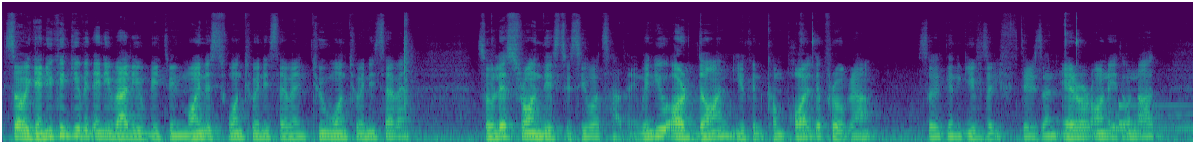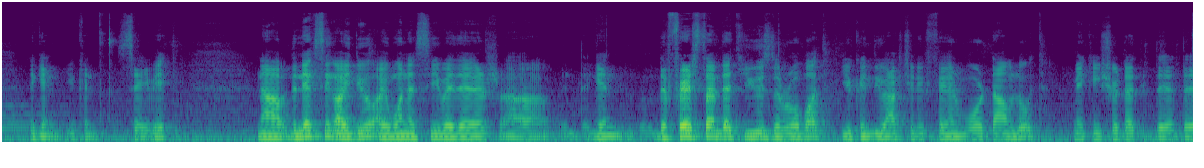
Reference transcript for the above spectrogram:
so again you can give it any value between minus 127 to 127 so let's run this to see what's happening. When you are done you can compile the program. So it's going to give the, if there is an error on it or not. Again, you can save it. Now, the next thing I do, I want to see whether, uh, again, the first time that you use the robot, you can do actually firmware download, making sure that the, the,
